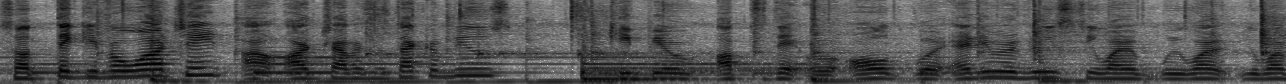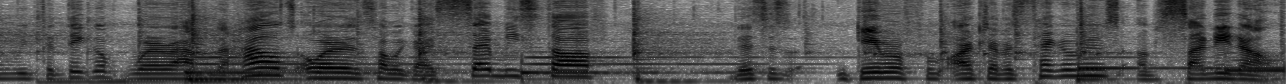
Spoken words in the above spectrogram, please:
So thank you for watching uh, our, our Travis Tech reviews. Keep you up to date with all with any reviews you want we want you want me to think of where I have in the house or whether some guys send me stuff. This is Gamer from Travis Tech Reviews. I'm signing out.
